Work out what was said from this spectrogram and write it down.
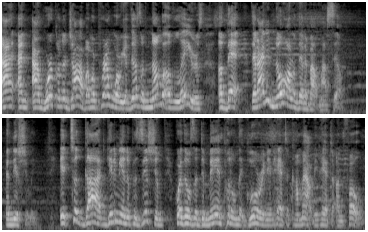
I and I work on a job. I'm a prayer warrior. There's a number of layers of that that I didn't know all of that about myself initially. It took God getting me in a position where there was a demand put on that glory and it had to come out. It had to unfold.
